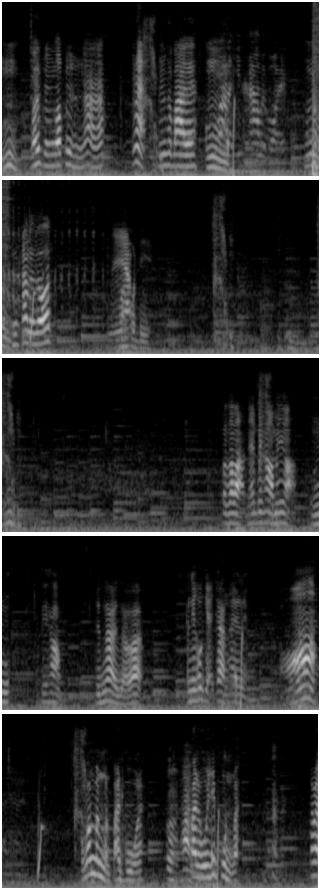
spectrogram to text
อืมเฮ้ยถึงรถถึงหน้านะ เนี่ยถึงสบายเลยอืมว่าอะไรกินข้าวบ่อยอืมถึงข้าวในรถเนี่ว่ายโคตรดีปลากระบะแนทไม่ชอบไม่หรออืมพี่ชอบ กินได้แต่ว่า อันนี้เขาแกะก้างให้เนี่ยอ๋อ ผมว่ามันเหมือนปลาทูนะ เออใช่ปลาทูญี่ปุ่นปะใช่ไหม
